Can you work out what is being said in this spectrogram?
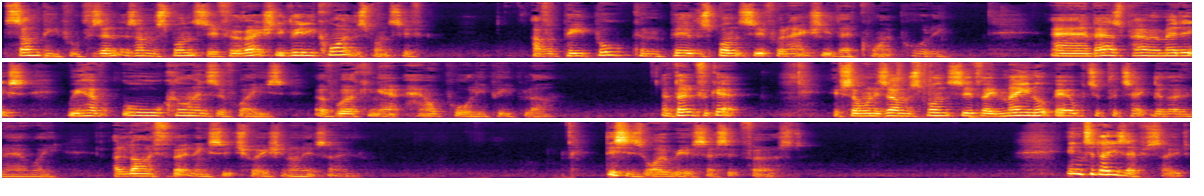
some people present as unresponsive who are actually really quite responsive. Other people can appear responsive when actually they're quite poorly. And as paramedics, we have all kinds of ways of working out how poorly people are. And don't forget, if someone is unresponsive, they may not be able to protect their own airway, a life threatening situation on its own. This is why we assess it first. In today's episode,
